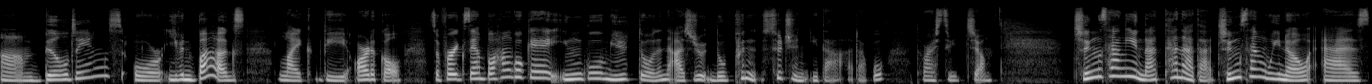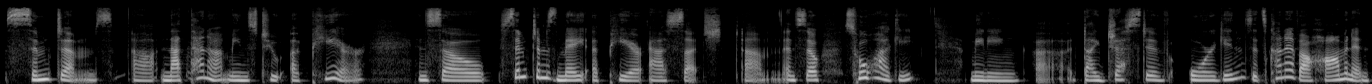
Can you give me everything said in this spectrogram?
um, buildings, or even bugs, like the article. So, for example, 한국의 인구 밀도는 아주 높은 수준이다라고 할 수 있죠. 증상이 나타나다. 증상 we know as symptoms. Uh, 나타나 means to appear. And so symptoms may appear as such. Um, and so 소화기, meaning uh, digestive organs. It's kind of a hominin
